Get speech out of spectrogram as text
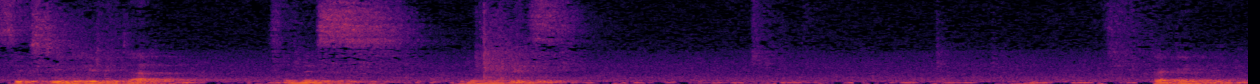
Sixty millimeter. So this, this 30 millimeter.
